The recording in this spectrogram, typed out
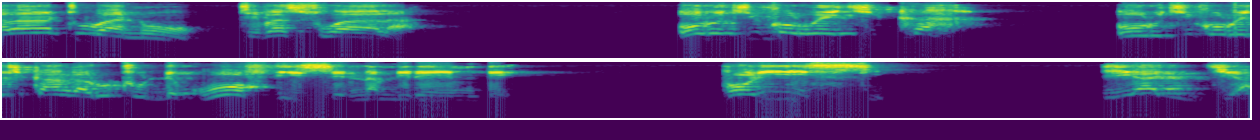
abantu bano tebaswala. Olukiiko lw'ekika olukiiko lw'ekika nga lutudde ku ofiisi enamirembe poliisi yajja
